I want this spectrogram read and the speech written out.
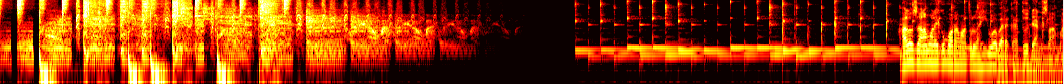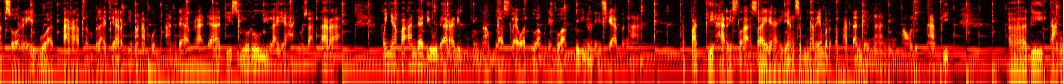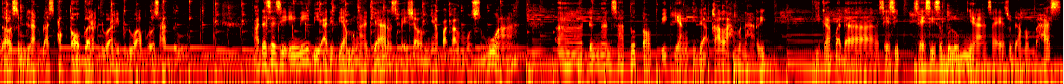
Halo Assalamualaikum warahmatullahi wabarakatuh dan selamat sore buat para pembelajar di mana pun Anda berada di seluruh wilayah Nusantara. Menyapa Anda di udara di pukul 16 lewat 2 menit waktu Indonesia Tengah. Tepat di hari Selasa ya, yang sebenarnya bertepatan dengan Maulid Nabi uh, di tanggal 19 Oktober 2021. Pada sesi ini di Aditya Mengajar spesial menyapa kamu semua uh, dengan satu topik yang tidak kalah menarik. Jika pada sesi sesi sebelumnya saya sudah membahas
